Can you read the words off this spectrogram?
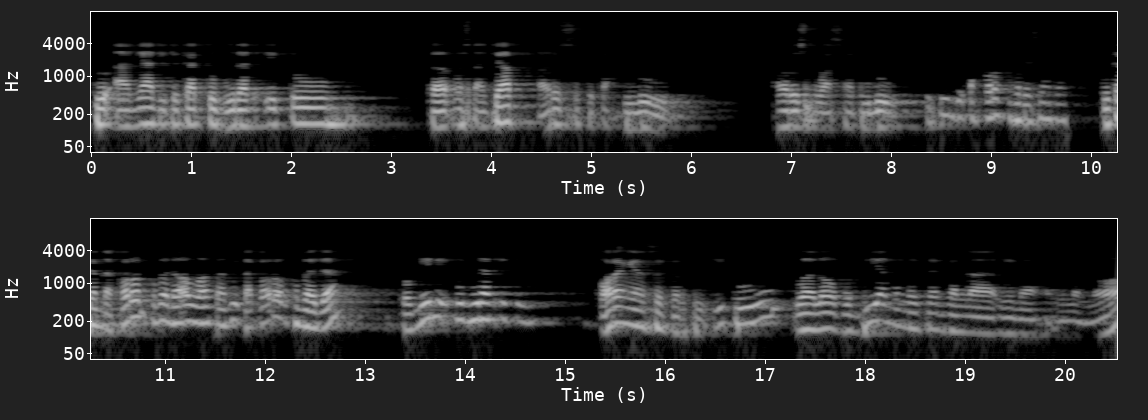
doanya di dekat kuburan itu eh, mustajab harus sedekah dulu. Harus puasa dulu. Itu untuk tak korup kepada siapa? Bukan tak korup kepada Allah, tapi tak korup kepada pemilik kuburan itu. Orang yang seperti itu, walaupun dia mengucapkan la ilaha illallah,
